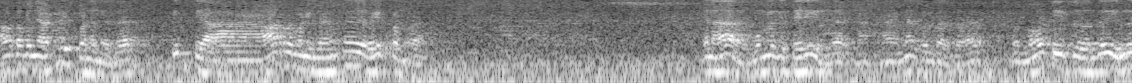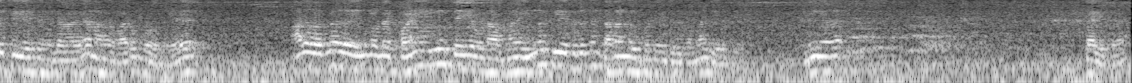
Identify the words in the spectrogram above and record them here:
அவர்கிட்ட கொஞ்சம் அட்வைஸ் பண்ணுங்க சார். ஃபிஃப்த் ஆறரை மணிலேருந்து வெயிட் பண்ணுறேன் ஏன்னா உங்களுக்கு தெரியும் சார் நான் நான் என்ன சொல்கிறேன் சார் இப்போ நோட்டீஸ் வந்து இன்வெஸ்டிகேஷனுக்காக நாங்கள் வரும்போது அதை வந்து எங்களுடைய பணியையும் செய்ய விடாமல் இன்வெஸ்டிகேஷனுக்கும் தடங்கல் பண்ணிட்டு இருக்க மாதிரி இருக்குது நீங்கள் சரி சார்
